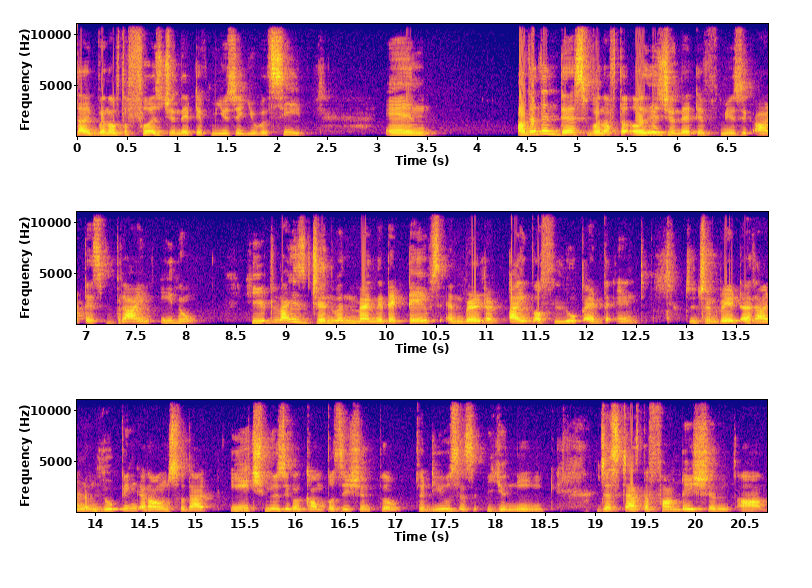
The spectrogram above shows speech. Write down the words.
like one of the first generative music you will see. And other than this one of the earliest generative music artists Brian Eno he utilized genuine magnetic tapes and built a type of loop at the end to generate a random looping around so that each musical composition pro produces unique just as the foundation uh,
